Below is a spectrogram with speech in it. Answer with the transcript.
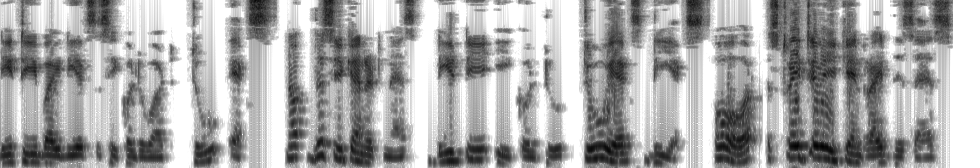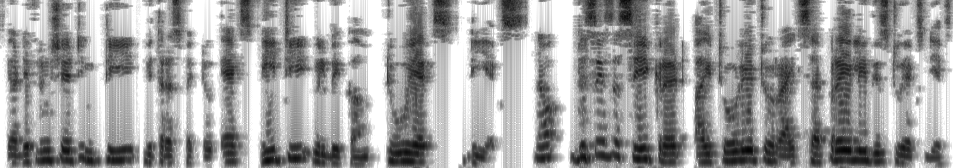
dt by dx is equal to what? 2x. Now this you can written as dt equal to 2x dx or straight away you can write this as you are differentiating t with respect to x dt will become 2x dx. Now this is the secret I told you to write separately this 2x dx.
